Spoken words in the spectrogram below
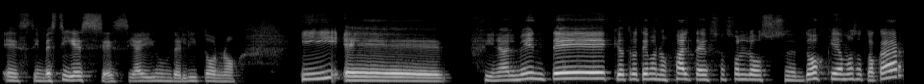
este, investigue si, hay un delito o no. Y eh, finalmente, ¿qué otro tema nos falta? Esos son los dos que vamos a tocar.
